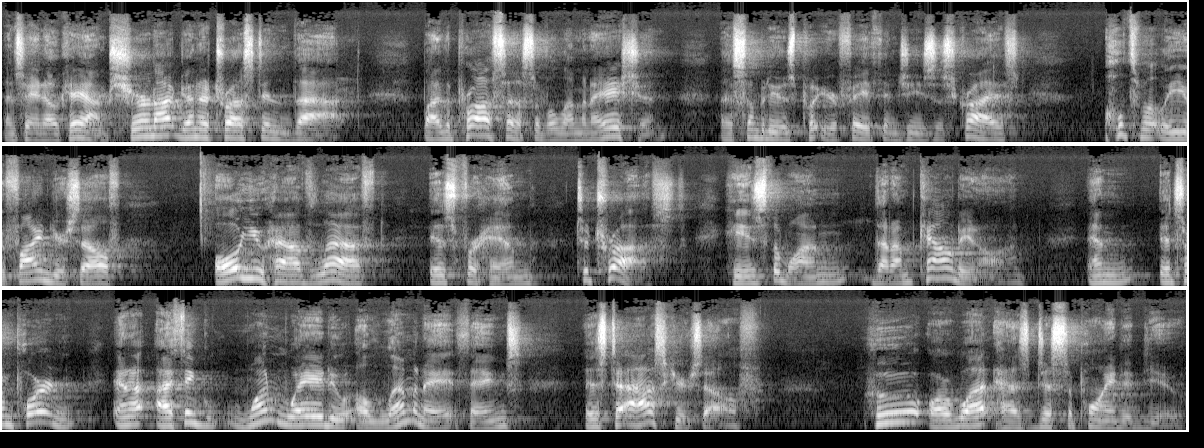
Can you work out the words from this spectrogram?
and saying, okay, I'm sure not going to trust in that. By the process of elimination, as somebody who's put your faith in Jesus Christ, ultimately you find yourself, all you have left is for Him to trust. He's the one that I'm counting on. And it's important. And I think one way to eliminate things is to ask yourself who or what has disappointed you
